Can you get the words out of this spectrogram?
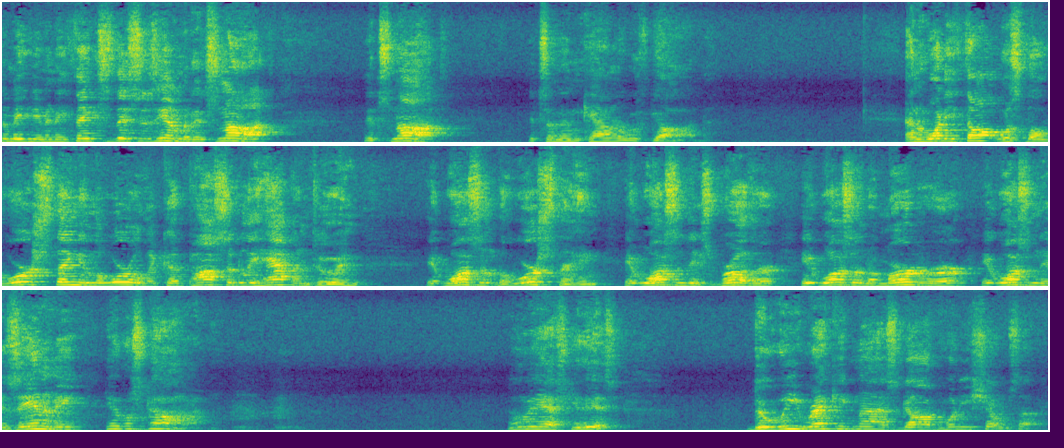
to meet him, and he thinks this is him, but it's not. It's not. It's an encounter with God. And what he thought was the worst thing in the world that could possibly happen to him, it wasn't the worst thing. It wasn't his brother. It wasn't a murderer. It wasn't his enemy. It was God. Now, let me ask you this Do we recognize God when he shows up?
